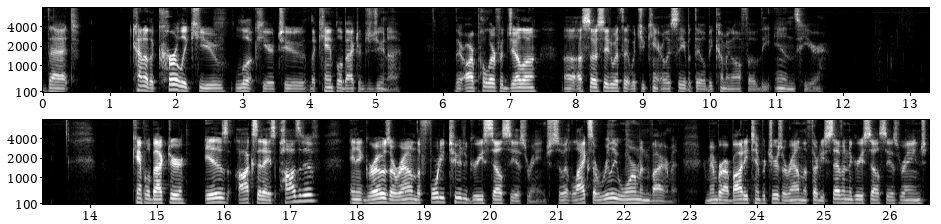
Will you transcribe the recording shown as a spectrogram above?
that kind of the curlicue look here to the Campylobacter jejuni. There are polar flagella uh, associated with it, which you can't really see, but they will be coming off of the ends here. Campylobacter is oxidase positive and it grows around the 42 degrees Celsius range. So it likes a really warm environment. Remember, our body temperature is around the 37 degrees Celsius range.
